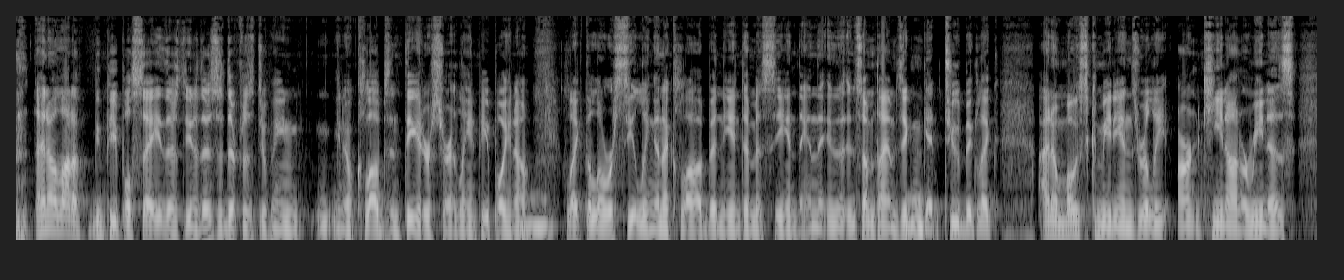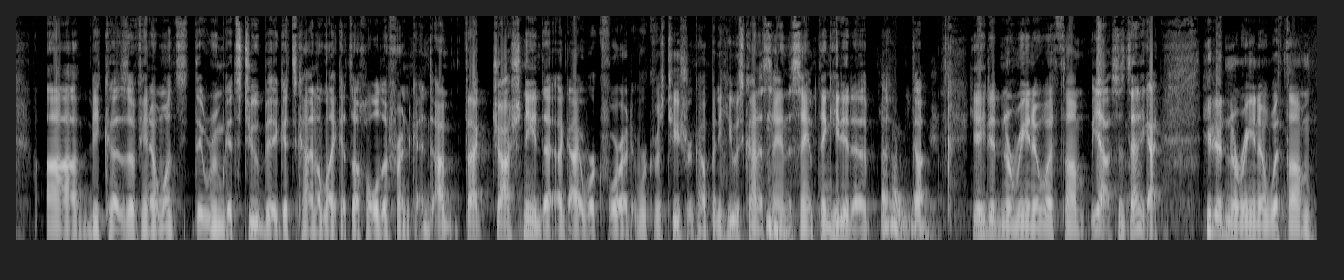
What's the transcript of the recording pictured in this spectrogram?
I know a lot of people say there's you know there's a difference between you know clubs and theater certainly, and people you know mm-hmm. like the lower ceiling in a club and the intimacy, and and, and sometimes it can get too big. Like I know most comedians really aren't keen on arenas uh, because of you know once the room gets too big, it's kind of like it's a whole different. And uh, in fact, Josh Sneed, that a guy I work for at work for his t-shirt company, he was kind of saying the same thing. He did a, a, a, yeah, he did an arena with um yeah Cincinnati guy. He did an arena with um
